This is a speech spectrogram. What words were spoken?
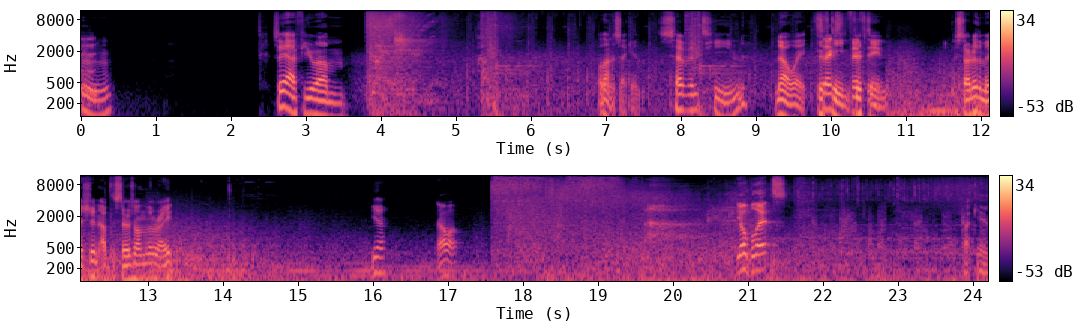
Hmm. So yeah, if you um hold on a second. Seventeen. No, wait. Six, 15. 15. 15. Start of the mission. Up the stairs on the right. Yeah. Oh well. Yo, Blitz. Fucking.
